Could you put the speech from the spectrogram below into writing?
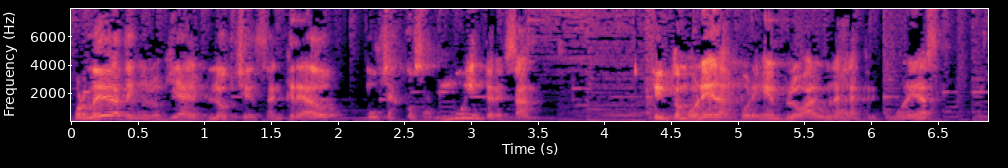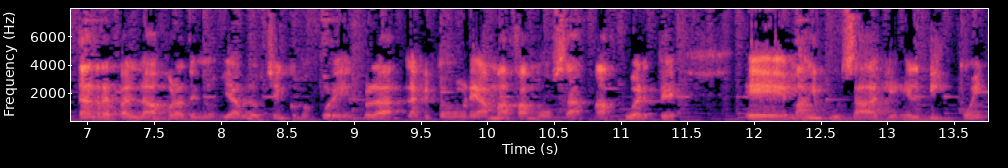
Por medio de la tecnología del blockchain se han creado muchas cosas muy interesantes. Criptomonedas, por ejemplo, algunas de las criptomonedas están respaldadas por la tecnología blockchain, como es, por ejemplo, la, criptomoneda más famosa, más fuerte, eh, más impulsada, que es el Bitcoin.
